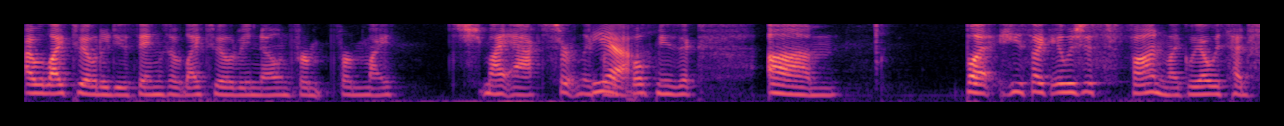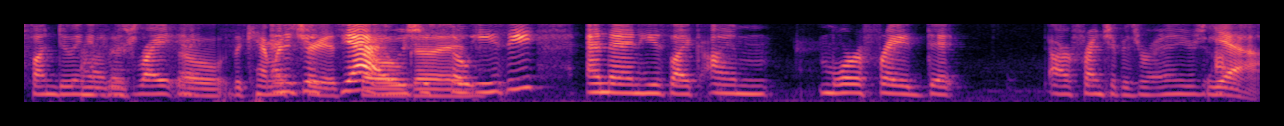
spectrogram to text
I would like to be able to do things. I would like to be able to be known for for my my act certainly for Yeah. folk music. Um but he's like it was just fun. Like we always had fun doing it. Oh, It was right. and- So the and it chemistry just is yeah, so it was just so easy. And then he's like, I'm more afraid that our friendship is ruined. And you're just, Yeah.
